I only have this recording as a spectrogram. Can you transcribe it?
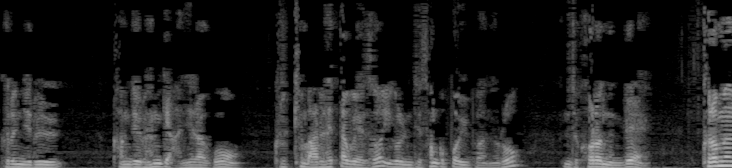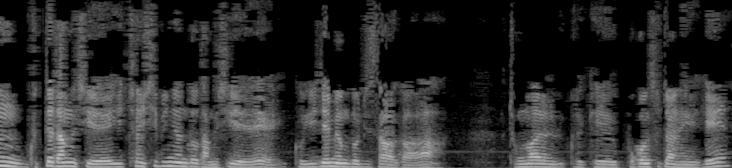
그런 일을 강제로 한 게 아니라고 그렇게 말을 했다고 해서 이걸 이제 선거법 위반으로 이제 걸었는데 그러면 그때 당시에 2012년도 당시에 그 이재명 도지사가 정말 그렇게 보건소장에게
